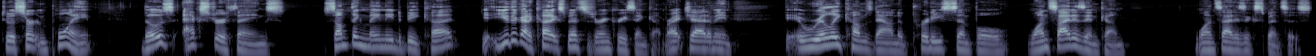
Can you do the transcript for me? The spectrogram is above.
to a certain point, those extra things, something may need to be cut. You either got to cut expenses or increase income, right, Chad? I mean, it really comes down to pretty simple. One side is income, one side is expenses.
